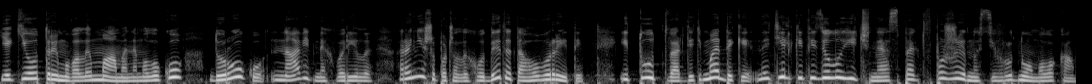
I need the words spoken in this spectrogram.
які отримували мамине молоко, до року навіть не хворіли. Раніше почали ходити та говорити. І тут, твердять медики, не тільки фізіологічний аспект в поживності грудного молока.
